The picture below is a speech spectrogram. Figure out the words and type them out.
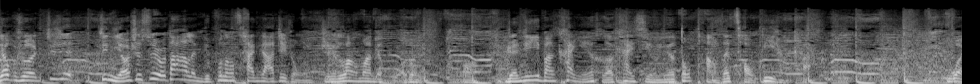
要不说就是，就你要是岁数大了，你就不能参加这种就是浪漫的活动啊、人家一般看银河、看星星都躺在草地上看，我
